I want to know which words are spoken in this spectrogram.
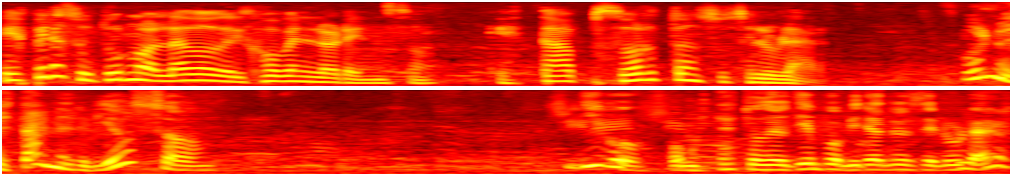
espera su turno al lado del joven Lorenzo, que está absorto en su celular. ¿Vos no estás nervioso? Digo, como estás todo el tiempo mirando el celular,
